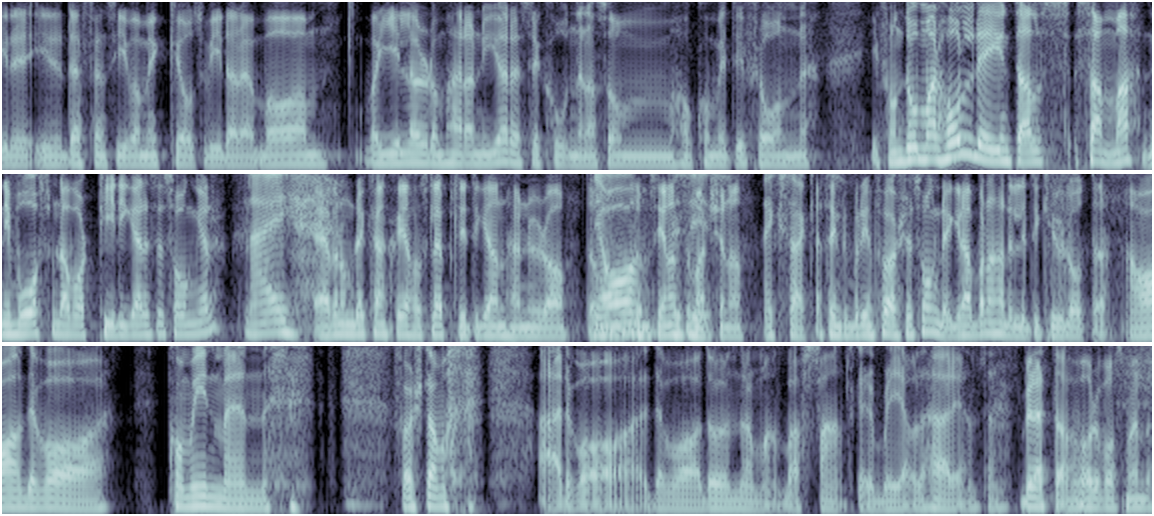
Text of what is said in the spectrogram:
i, det, i det defensiva mycket och så vidare. Vad, vad gillar du de här nya restriktionerna som har kommit ifrån, ifrån domarhåll? Det är ju inte alls samma nivå som det har varit tidigare säsonger. Nej, Även om det kanske har släppt lite grann här nu då, de, ja, de senaste precis. matcherna. Exakt. Jag tänkte på din försäsong där, grabbarna hade lite kul åt det. Ja, det var... Kom in med en... första... Nej, det var, det var... Då undrar man, vad fan ska det bli av det här egentligen? Berätta, vad det var som hände.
